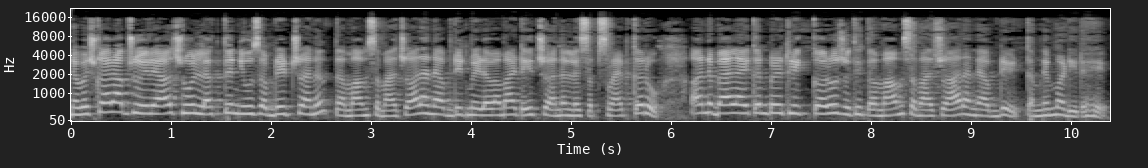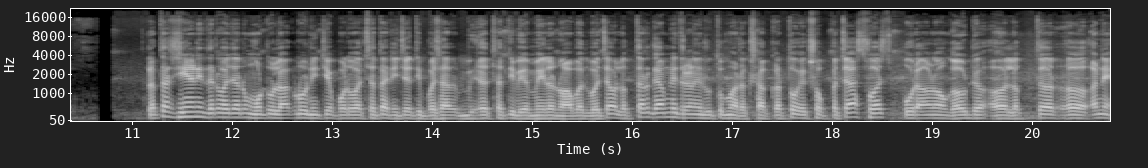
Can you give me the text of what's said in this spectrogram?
નમસ્કાર, આપ જોઈ રહ્યા છો લખત ન્યૂઝ અપડેટ ચેનલ. તમામ સમાચાર અને અપડેટ મેળવવા માટે ચેનલને સબસ્ક્રાઇબ કરો અને બેલ આઇકન પર ક્લિક કરો જેથી તમામ સમાચાર અને અપડેટ તમને મળી રહે. લખતર સિંહાણી દરવાજાનું મોટું લાકડું નીચે પડવા છતાં નીચેથી પસાર થતી બે મહિલાનો આબાદ બચાવ. લખતર ગામની ત્રણેય ઋતુમાં રક્ષા કરતો એકસો પચાસ વર્ષ પુરાણો ગૌઢ લખતર અને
